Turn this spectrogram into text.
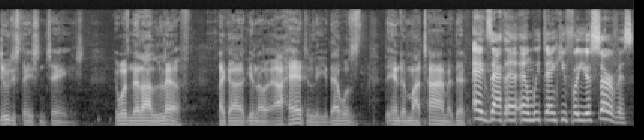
duty station changed. It wasn't that I left. Like I, you know, I had to leave. That was the end of my time at that. Exactly, and- and we thank you for your service.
